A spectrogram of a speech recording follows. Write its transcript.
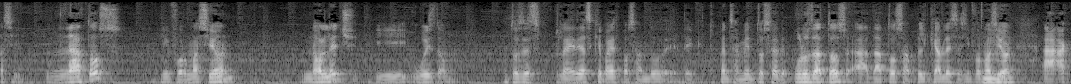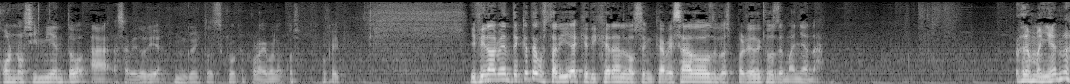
así, datos, información, knowledge y wisdom. Entonces, la idea es que vayas pasando de, de que tu pensamiento sea de puros datos a datos aplicables, a esa información, a, a conocimiento, a, a sabiduría. Entonces, creo que por ahí va la cosa. Y finalmente, ¿qué te gustaría que dijeran los encabezados de los periódicos de mañana? De mañana.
